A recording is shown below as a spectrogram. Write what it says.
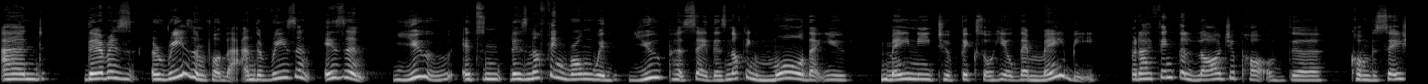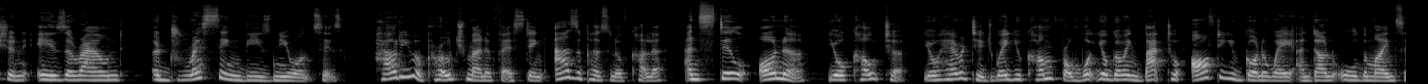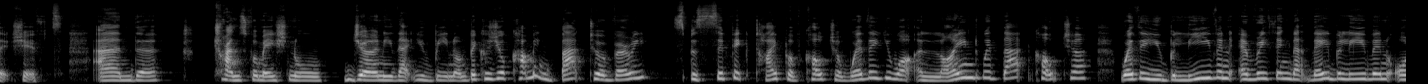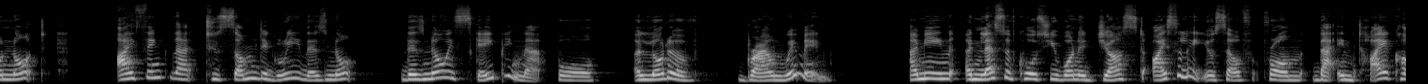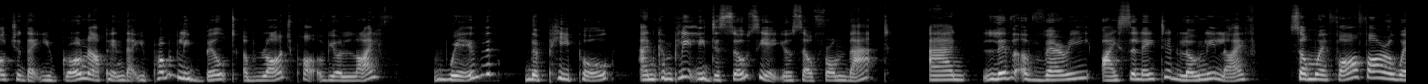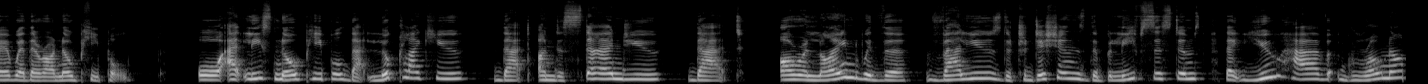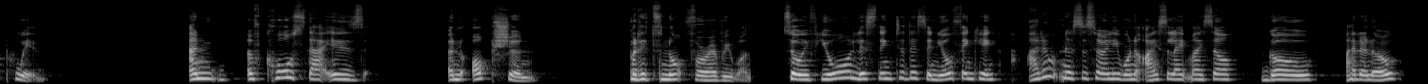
And there is a reason for that and the reason isn't you it's there's nothing wrong with you per se. There's nothing more that you may need to fix or heal. There may be, but I think the larger part of the conversation is around addressing these nuances. How do you approach manifesting as a person of color and still honor your culture, your heritage, where you come from, what you're going back to after you've gone away and done all the mindset shifts and the transformational journey that you've been on because you're coming back to a very specific type of culture, whether you are aligned with that culture, whether you believe in everything that they believe in or not. I think that to some degree there's not there's no escaping that for a lot of brown women. I mean, unless, of course, you want to just isolate yourself from that entire culture that you've grown up in, that you've probably built a large part of your life with the people, and completely dissociate yourself from that and live a very isolated, lonely life somewhere far, far away where there are no people, or at least no people that look like you, that understand you, that are aligned with the values, the traditions, the belief systems that you have grown up with. And of course, that is an option, but it's not for everyone. So if you're listening to this and you're thinking, I don't necessarily want to isolate myself, go, I don't know,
